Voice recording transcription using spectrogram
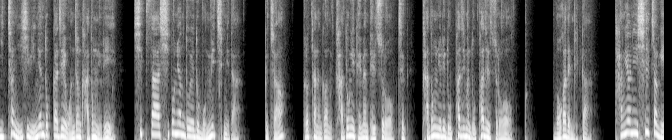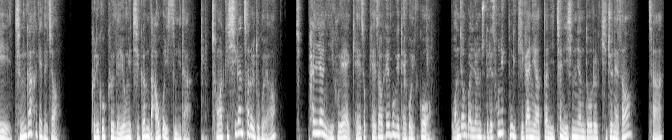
2022년도까지의 원전 가동률이 14, 15년도에도 못 미칩니다. 그쵸? 그렇다는 건 가동이 되면 될수록, 즉, 가동률이 높아지면 높아질수록 뭐가 됩니까? 당연히 실적이 증가하게 되죠. 그리고 그 내용이 지금 나오고 있습니다. 정확히 시간차를 두고요. 18년 이후에 계속해서 회복이 되고 있고, 원전 관련주들의 손익분기 기간이었던 2020년도를 기준해서 자,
